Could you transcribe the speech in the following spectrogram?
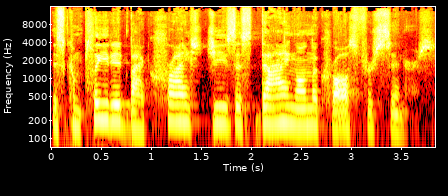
is completed by Christ Jesus dying on the cross for sinners.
